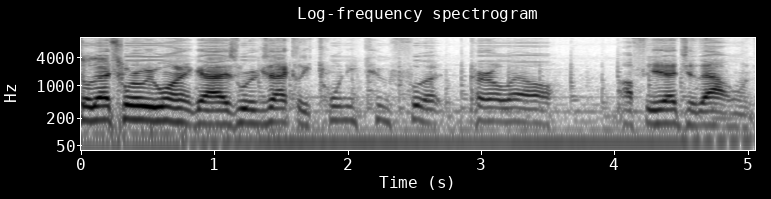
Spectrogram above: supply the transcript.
So that's where we want it guys. We're exactly 22 foot parallel off the edge of that one.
